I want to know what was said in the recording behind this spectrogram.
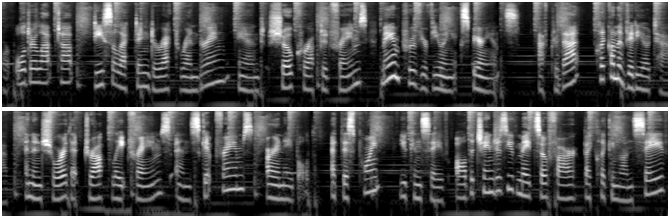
or older laptop, deselecting direct rendering and show corrupted frames may improve your viewing experience. After that, click on the Video tab and ensure that drop late frames and skip frames are enabled. At this point, you can save all the changes you've made so far by clicking on Save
